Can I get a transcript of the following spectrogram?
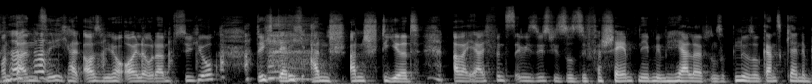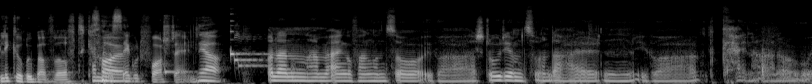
Und dann sehe ich halt aus wie eine Eule oder ein Psycho, durch der dich an, anstiert. Aber ja, ich finde es irgendwie süß, wie so sie verschämt neben ihm herläuft und so, nur so ganz kleine Blicke rüberwirft. Ich kann mir Voll. das sehr gut vorstellen. Ja. Und dann haben wir angefangen, uns so über Studium zu unterhalten, über, keine Ahnung,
